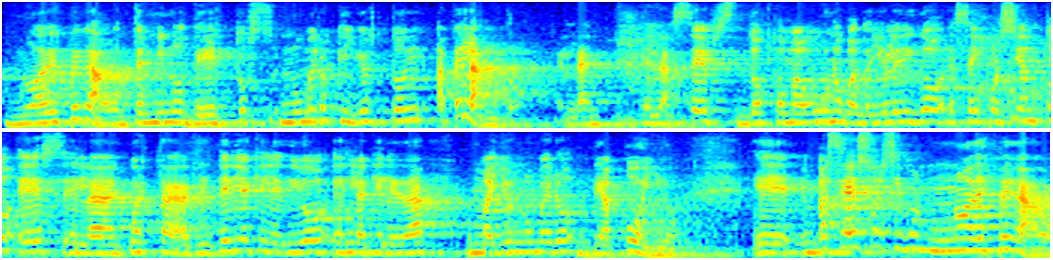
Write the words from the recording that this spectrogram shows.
no ha despegado en términos de estos números que yo estoy apelando. En la, en la CEPS 2,1, cuando yo le digo 6%, es la encuesta a criteria que le dio, es la que le da un mayor número de apoyo. Eh, en base a eso decimos no ha despegado.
